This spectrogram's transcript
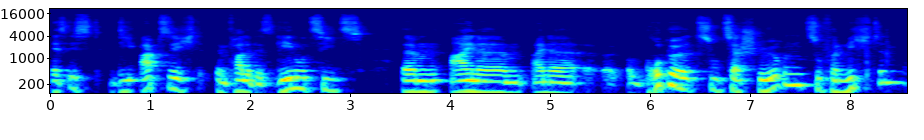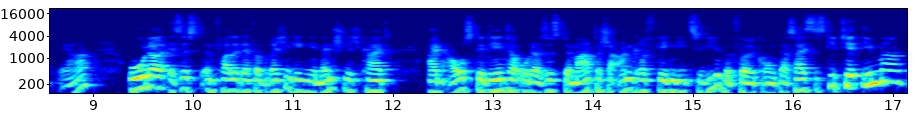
es ist die Absicht im Falle des Genozids, ähm, eine, eine äh, Gruppe zu zerstören, zu vernichten, ja, oder es ist im Falle der Verbrechen gegen die Menschlichkeit ein ausgedehnter oder systematischer Angriff gegen die Zivilbevölkerung. Das heißt, es gibt hier immer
